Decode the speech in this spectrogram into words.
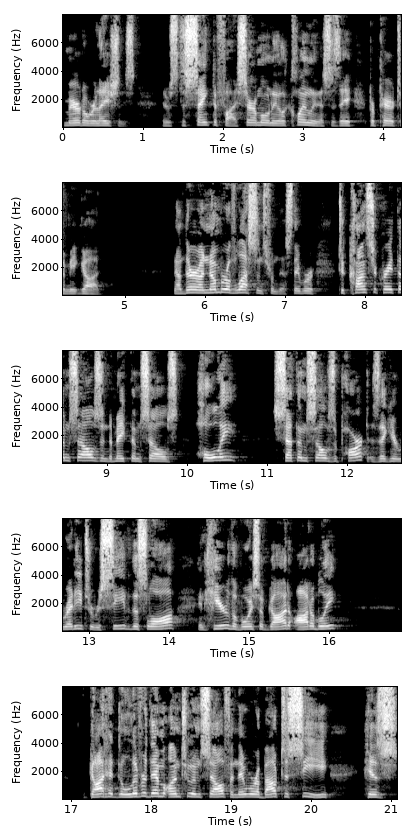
marital relations. It was to sanctify ceremonial cleanliness as they prepared to meet God. Now, there are a number of lessons from this. They were to consecrate themselves and to make themselves holy set themselves apart as they get ready to receive this law and hear the voice of God audibly. God had delivered them unto himself and they were about to see his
